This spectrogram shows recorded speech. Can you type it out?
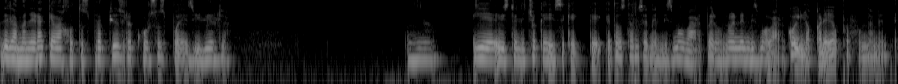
de la manera que bajo tus propios recursos puedes vivirla. Y he visto el dicho que dice que, que, todos estamos en el mismo bar, pero no en el mismo barco, y lo creo profundamente.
